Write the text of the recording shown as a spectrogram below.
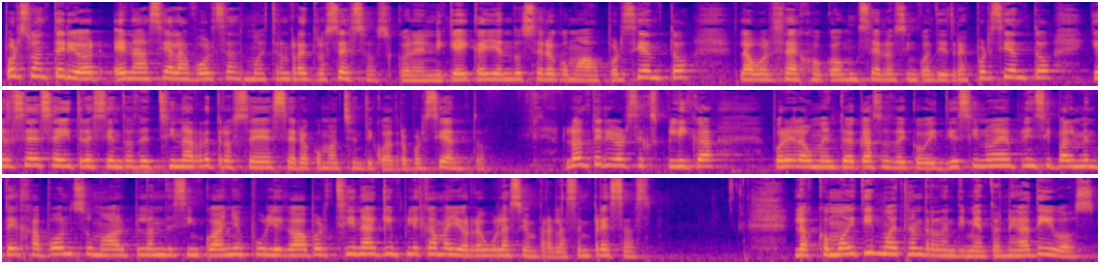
Por su anterior, en Asia las bolsas muestran retrocesos, con el Nikkei cayendo 0,2%, la bolsa de Hong Kong 0,53% y el CSI 300 de China retrocede 0,84%. Lo anterior se explica por el aumento de casos de COVID-19, principalmente en Japón, sumado al plan de cinco años publicado por China, que implica mayor regulación para las empresas. Los commodities muestran rendimientos negativos,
